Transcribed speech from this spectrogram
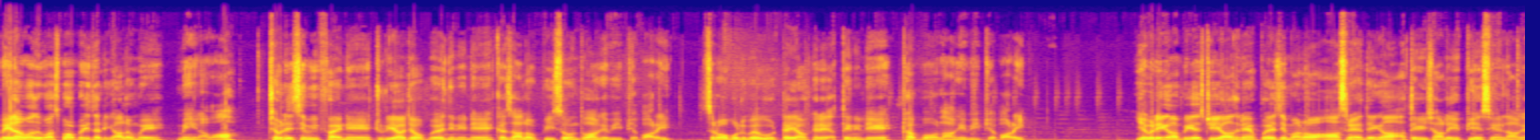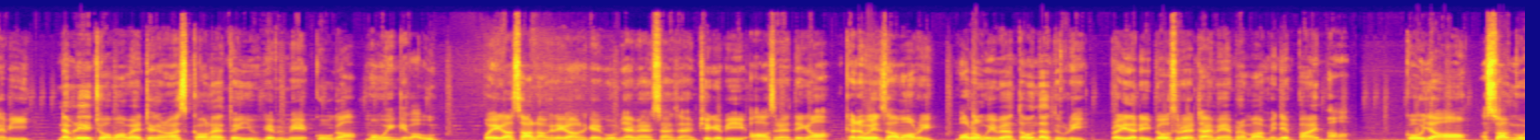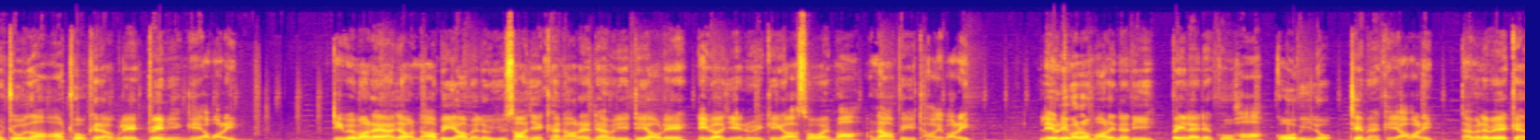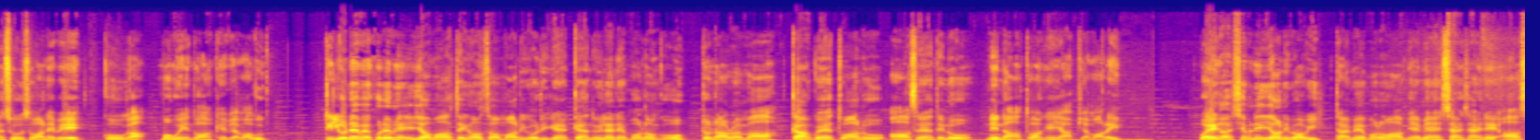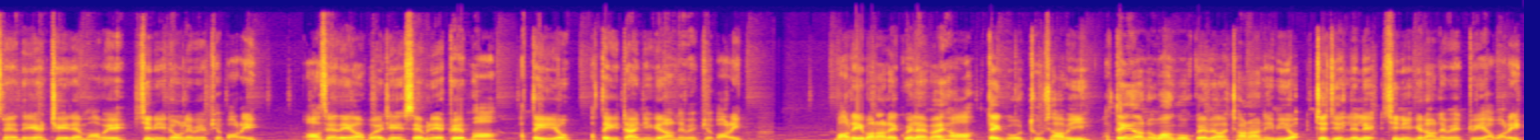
မေလာမာသဝတ်စပေါ်ပရိသတ်တွေအားလုံးပဲမင်္ဂလာပါချမလီဆီမီဖိုင်နယ်ဒုတိယကြောက်ပွဲစဉ်တွေနဲ့ကစားလို့ပြီးဆုံးသွားခဲ့ပြီဖြစ်ပါတယ်စရောဘိုလီဘဲကိုတက်ရောက်ခဲ့တဲ့အသင်းတွေလည်းထွက်ပေါ်လာခဲ့ပြီဖြစ်ပါတယ်ယမနေ့က PSG အာဆင်နယ်ပွဲစဉ်မှာတော့အာဆင်နယ်အသင်းကအသေးချာလေးပြင်ဆင်လာခဲ့ပြီး2မိနစ်ကျော်မှာပဲဒဂရက်စ်ကောင်းတဲ့သွင်းယူခဲ့ပေမဲ့ဂိုးကမဝင်ခဲ့ပါဘူးပွဲကစလာတဲ့ကတကယ်ကိုများများဆန်ဆန်ဖြစ်ခဲ့ပြီးအာဆင်နယ်အသင်းကဂရဝင်ဇာမာရီဘောလုံးဝေဖန်သုံးသက်သူတွေပရိသတ်တွေပြောဆိုတဲ့အတိုင်းပဲပထမမိနစ်ပိုင်းမှာ ကိုရအောင်အစွမ်းကိုစူးစမ်းအားထုတ်ခဲ့တာကိုလည်းတွေ့မြင်ခဲ့ရပါတယ်။ဒီဘက်မှာတရားကြောင့်အနာပေးရမယ်လို့ယူဆခြင်းခံထားတဲ့ဒမ်မဒီတယောက်လည်းနေပြကြီးအန်ရီကေကအစောပိုင်းမှာအနာပေးထားခဲ့ပါတယ်။လေးမိနစ်မှာတော့မာလီနယ်ဒီပိတ်လိုက်တဲ့ဂိုးဟာဂိုးဘီလို့ထင်မှတ်ခဲ့ရပါတယ်။ဒါပေမဲ့လည်းကန်ဆိုးစွာနဲ့ပဲဂိုးကမဝင်သွားခဲ့ပြန်ပါဘူး။ဒီလိုနဲ့ပဲ9မိနစ်အရောက်မှာသင်းကောင်းဆောင်မာရီယိုဒီကကန်သွင်းလိုက်တဲ့ဘောလုံးကိုဒိုနာရမ်မှာကာကွယ်သွားလို့အာဆင်နယ်အသင်းတို့နစ်နာသွားခဲ့ရပြန်ပါလေ။ ဝဲက10မိနစ်ရောက်နေပါပြီဒါပေမဲ့ဘောလုံးဟာမြန်မြန်ဆန်ဆန်နဲ့အာဆင်နယ်အသင်းရဲ့ခြေထဲမှာပဲရှိနေတော့လည်းပဲဖြစ်ပါလေ။အာဆင်နယ်အသင်းကပွဲချိန်10မိနစ်အတွင်းမှာအသေးယုံအသေးတိုက်နေကြတာလည်းပဲဖြစ်ပါလေ။ဘာဒီဘာလာတဲ့ကွင်းလယ်ပိုင်းဟာတိတ်ကိုထူးခြားပြီးအသင်းကလုံးဝကိုကွဲပြားခြားနာနေပြီးတော့ကြစ်ကြစ်လစ်လစ်ရှိနေကြတာလည်းပဲတွေ့ရပါလေ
